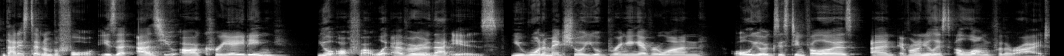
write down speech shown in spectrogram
that is step number four is that as you are creating your offer, whatever that is, you want to make sure you're bringing everyone, all your existing followers, and everyone on your list along for the ride.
